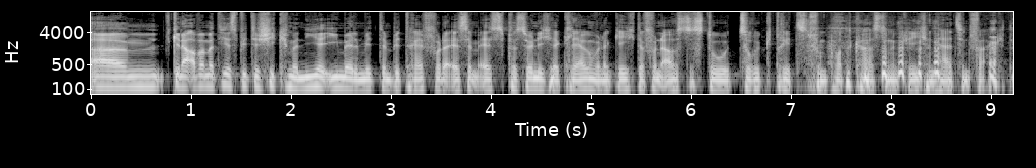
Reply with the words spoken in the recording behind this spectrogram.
ähm, genau, aber Matthias, bitte schick mir nie eine E-Mail mit dem Betreff oder SMS persönliche Erklärung, weil dann gehe ich davon aus, dass du zurücktrittst vom Podcast und dann kriege ich einen Herzinfarkt.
